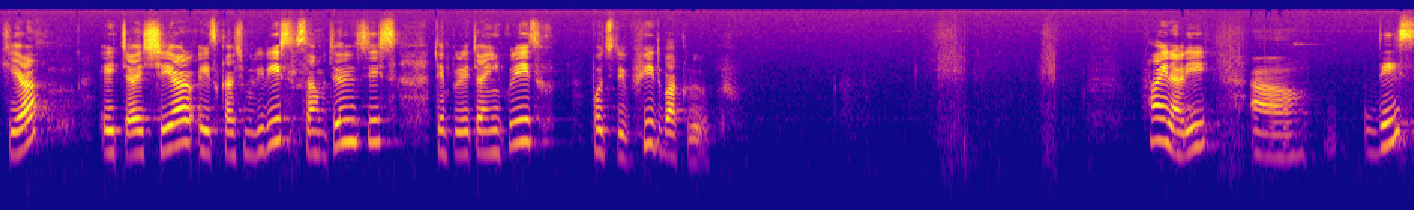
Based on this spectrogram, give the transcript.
Here, HICR is calcium release, thermogenesis, temperature increase, positive feedback loop. Finally, uh, this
